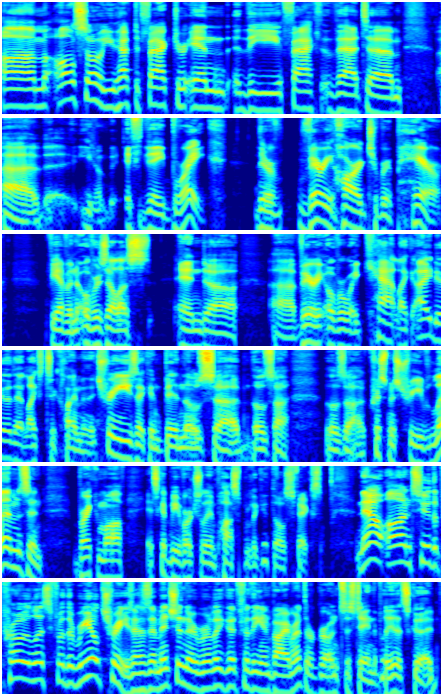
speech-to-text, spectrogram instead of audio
Um, also, you have to factor in the fact that um, uh, you know if they break, they're very hard to repair. If you have an overzealous and uh, uh, very overweight cat like I do that likes to climb in the trees. I can bend those uh, those uh, those uh, Christmas tree limbs and break them off. It's going to be virtually impossible to get those fixed. Now on to the pro list for the real trees. As I mentioned, they're really good for the environment. They're grown sustainably. That's good.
